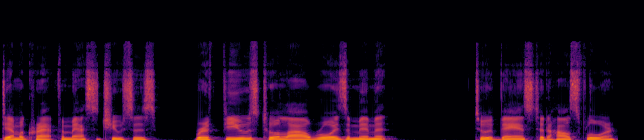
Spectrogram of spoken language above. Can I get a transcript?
Democrat from Massachusetts, refused to allow Roy's amendment to advance to the House floor,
